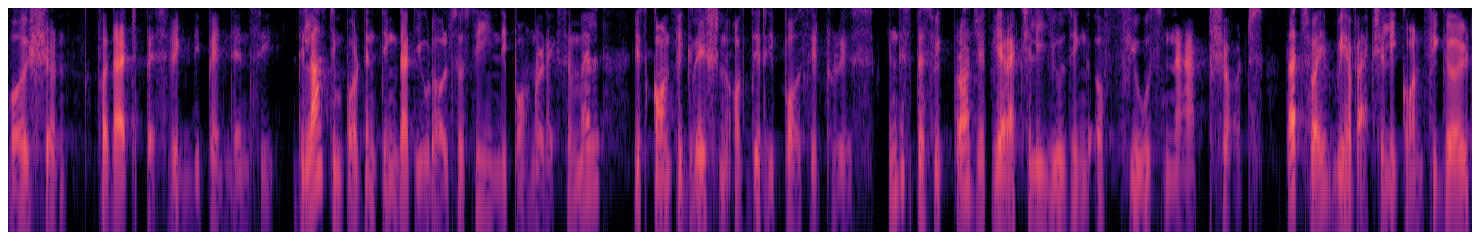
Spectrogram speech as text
version for that specific dependency. The last important thing that you would also see in the pom.xml is configuration of the repositories. In this specific project, we are actually using a few snapshots. That's why we have actually configured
